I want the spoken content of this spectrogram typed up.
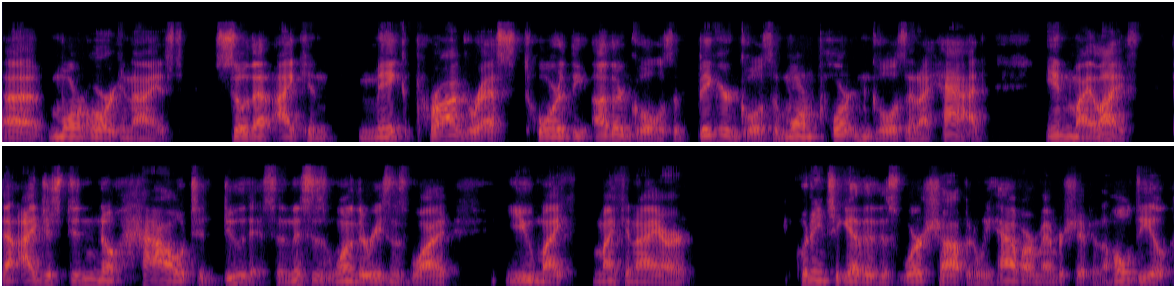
uh, more organized, so that I can make progress toward the other goals, the bigger goals, the more important goals that I had in my life. That I just didn't know how to do this, and this is one of the reasons why you, Mike, Mike, and I are putting together this workshop, and we have our membership and the whole deal,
